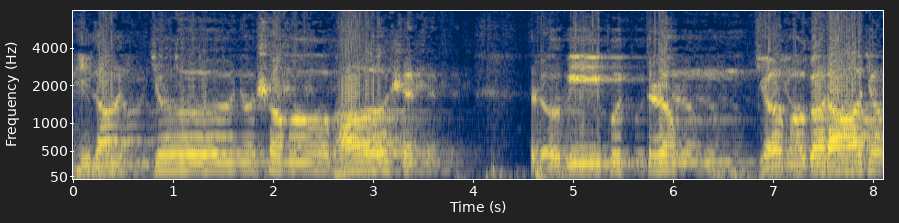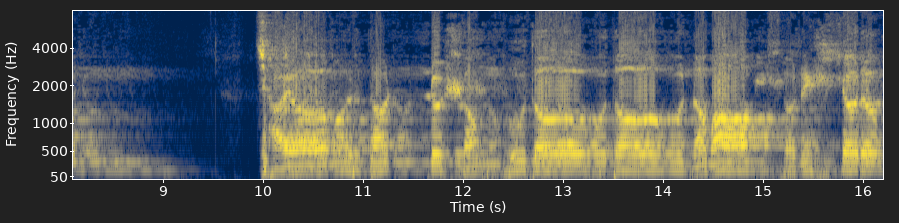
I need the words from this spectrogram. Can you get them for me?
নীলাঞ্জন সমভাষণ। রবিপুত্রম যমগরাজম। ছায়ামর্তাণ্ড সম্ভূতম নমামি শনিশ্চরম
